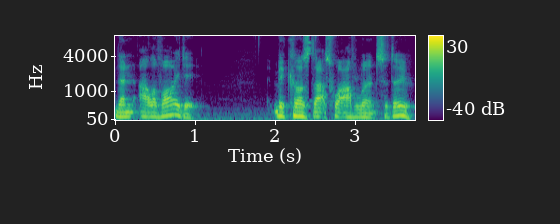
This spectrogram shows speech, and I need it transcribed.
then I'll avoid it because that's what I've learnt to do.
